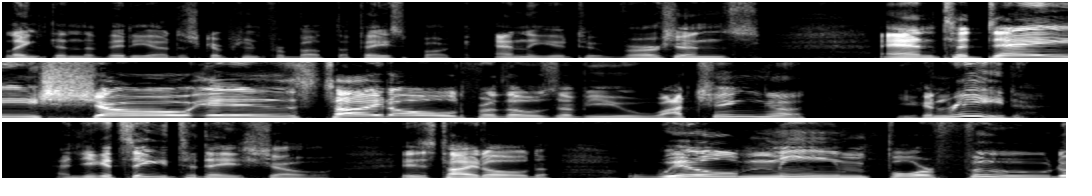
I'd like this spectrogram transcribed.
linked in the video description for both the Facebook and the YouTube versions. And today's show is titled, for those of you watching, you can read and you can see today's show is titled Will Meme for Food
